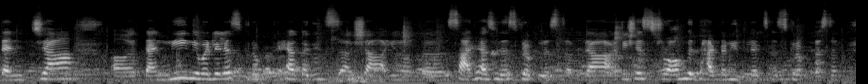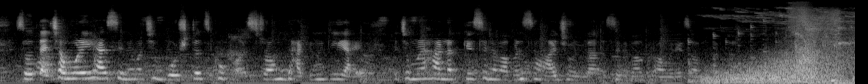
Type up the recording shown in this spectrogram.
त्यांच्या त्यांनी निवडलेल्या स्क्रिप्ट ह्या कधीच अशा यु नो साध्या सुद्धा स्क्रिप्ट नसतात. त्या अतिशय स्ट्रॉंग धाटणीतल्याच स्क्रिप्ट असतात. सो त्याच्यामुळे ह्या सिनेमाची गोष्टच खूप स्ट्रॉंग धाटणीतली आहे. त्याच्यामुळे हा नक्कीच सिनेमा आपण सहा जूनला सिनेमागृहामध्ये जाऊ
